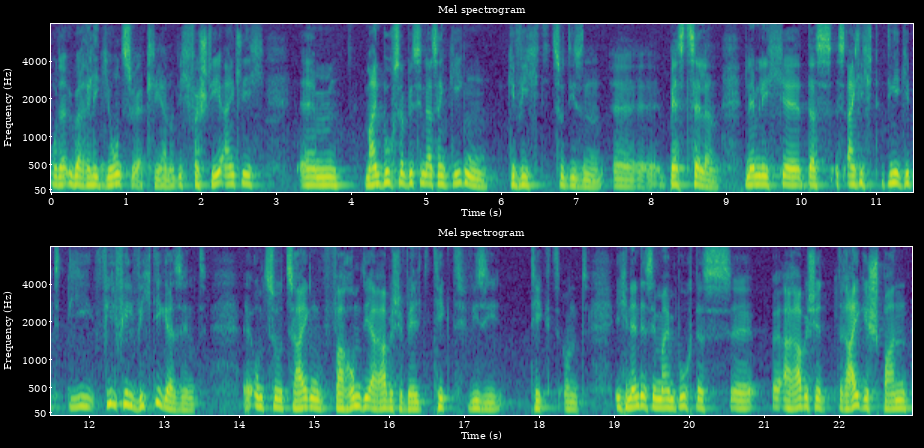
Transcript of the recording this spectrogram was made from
oder über Religion zu erklären. Und ich verstehe eigentlich ähm, mein Buch so ein bisschen als ein Gegengewicht zu diesen äh, Bestsellern, nämlich, äh, dass es eigentlich Dinge gibt, die viel, viel wichtiger sind um zu zeigen, warum die arabische Welt tickt, wie sie tickt. Und ich nenne es in meinem Buch das äh, arabische Dreigespann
